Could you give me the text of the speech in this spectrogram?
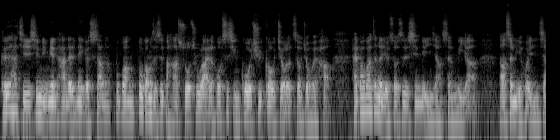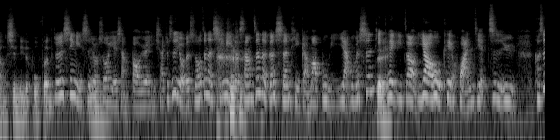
可是他其实心里面他的那个伤，不光不光只是把它说出来了，或事情过去够久了之后就会好，还包括真的有时候是心理影响生理啊。然后生理也会影响心理的部分，就是心理是有时候也想抱怨一下，嗯、就是有的时候真的心理的伤 真的跟身体感冒不一样，我们身体可以依照药物可以缓解治愈，可是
